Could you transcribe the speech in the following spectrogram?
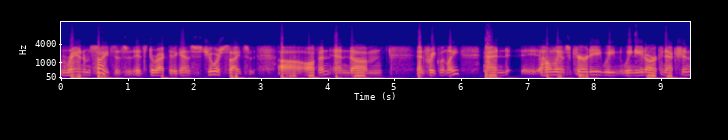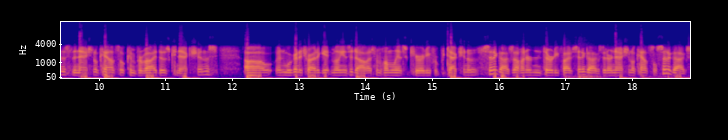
random sites. It's it's directed against Jewish sites uh, often, and um, and frequently. And uh, Homeland Security, we we need our connections. The National Council can provide those connections, uh, and we're going to try to get millions of dollars from Homeland Security for protection of synagogues, 135 synagogues that are National Council synagogues.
